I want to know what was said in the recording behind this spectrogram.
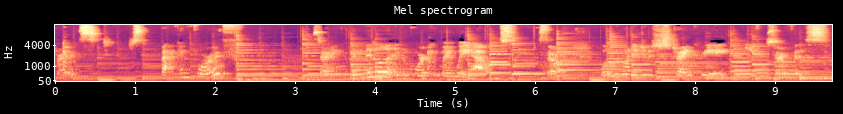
first, just back and forth, starting from the middle and then working my way out. So what we want to do is just try and create an even surface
